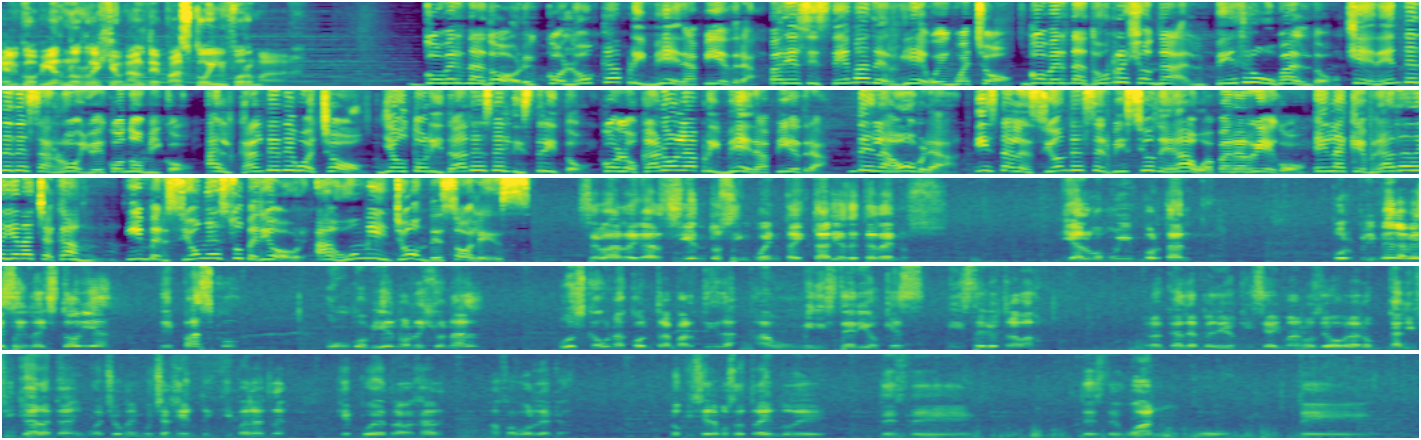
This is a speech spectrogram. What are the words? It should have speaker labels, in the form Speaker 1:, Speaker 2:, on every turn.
Speaker 1: El gobierno regional de Pasco informa.
Speaker 2: Gobernador coloca primera piedra para el sistema de riego en Huachón. Gobernador regional Pedro Ubaldo, gerente de desarrollo económico, alcalde de Huachón y autoridades del distrito colocaron la primera piedra de la obra, instalación del servicio de agua para riego en la quebrada de Yanachacán. Inversión es superior a un millón de soles.
Speaker 3: Se va a regar 150 hectáreas de terrenos y algo muy importante, por primera vez en la historia de Pasco, un gobierno regional busca una contrapartida a un ministerio que es Ministerio del Trabajo. El alcalde ha pedido que si hay manos de obra no calificada acá, en Huachón hay mucha gente, en Quiparacra, que pueda trabajar a favor de acá. No quisiéramos estar trayendo de, desde, desde Huánuco, de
